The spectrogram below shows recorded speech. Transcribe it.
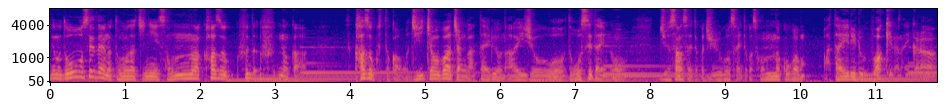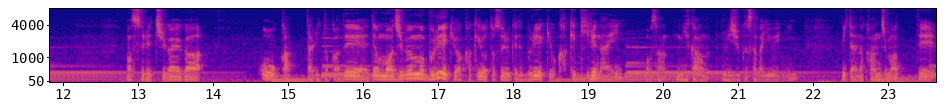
でも同世代の友達にそんな家族ふだふなんか家族とかおじいちゃんおばあちゃんが与えるような愛情を同世代の13歳とか15歳とかそんな子が与えれるわけがないから、まあ、すれ違いが多かったりとかででもまあ自分もブレーキはかけようとするけどブレーキをかけきれないおさみかん未熟さがゆえにみたいな感じもあって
